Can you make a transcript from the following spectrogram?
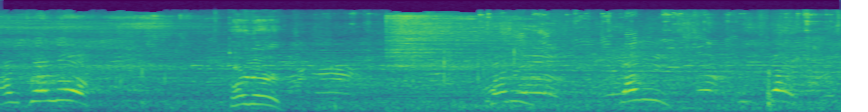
Angelo! corner. Danny! Danny! Inside!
